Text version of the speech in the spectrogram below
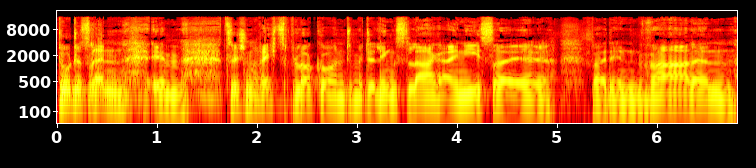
Totes Rennen im zwischen Rechtsblock und Mitte-Links-Lager in Israel bei den Wahlen.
